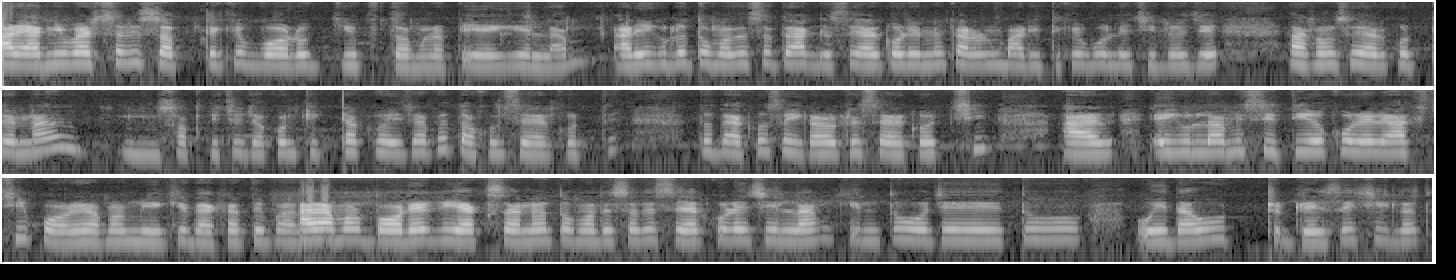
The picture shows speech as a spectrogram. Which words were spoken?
আর অ্যানিভার্সারি সব থেকে বড় গিফট আমরা পেয়ে গেলাম। আর এগুলো তোমাদের সাথে আগে শেয়ার করিনি কারণ বাড়ি থেকে বলেছিল যে এখন শেয়ার করতে না সব কিছু যখন ঠিকঠাক হয়ে যাবে তখন শেয়ার করতে। তো দেখো সেই কারণে শেয়ার করছি। আর এইগুলো আমি স্মৃতিও করে রাখছি, পরে আমার মেয়েকে দেখাতে পারব। আর আমার বরের রিয়াকশানও তোমাদের সাথে শেয়ার করেছিলাম, কিন্তু ও যেহেতু উইদাউট ড্রেসে ছিল, তো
